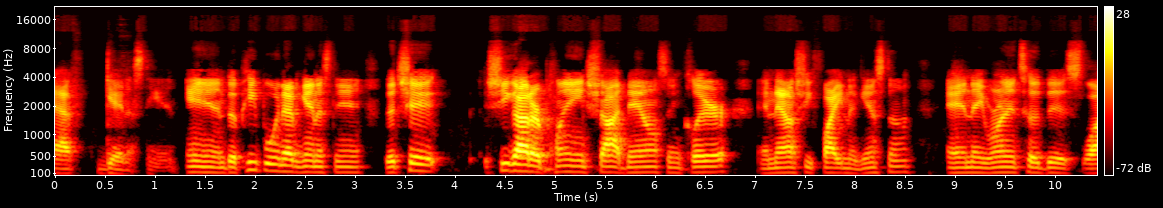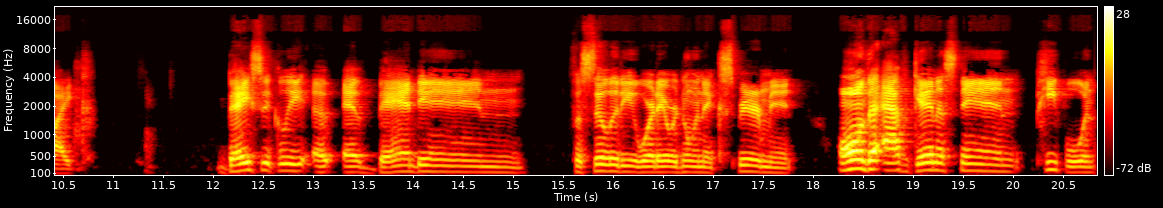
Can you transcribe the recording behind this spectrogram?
Afghanistan, and the people in Afghanistan, the chick, she got her plane shot down, Sinclair, and now she fighting against them, and they run into this like basically a, abandoned facility where they were doing an experiment on the Afghanistan people and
